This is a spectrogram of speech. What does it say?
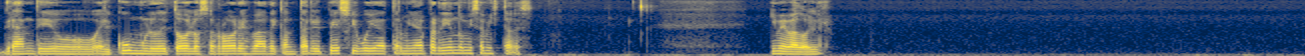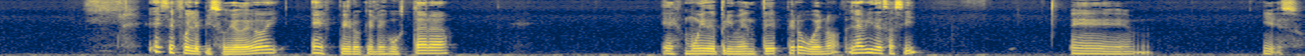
grande o el cúmulo de todos los errores va a decantar el peso y voy a terminar perdiendo mis amistades. Y me va a doler. Ese fue el episodio de hoy. Espero que les gustara. Es muy deprimente, pero bueno, la vida es así. Eh, y eso.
